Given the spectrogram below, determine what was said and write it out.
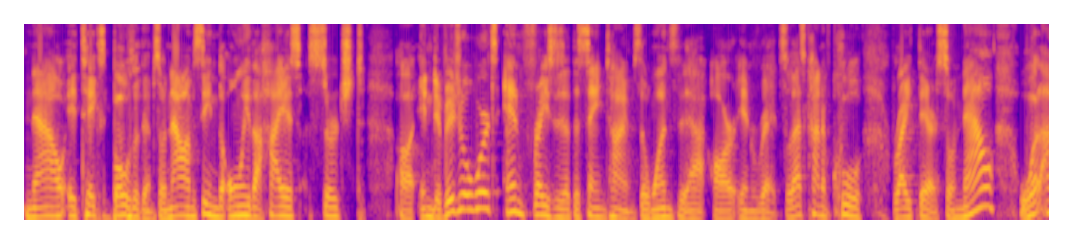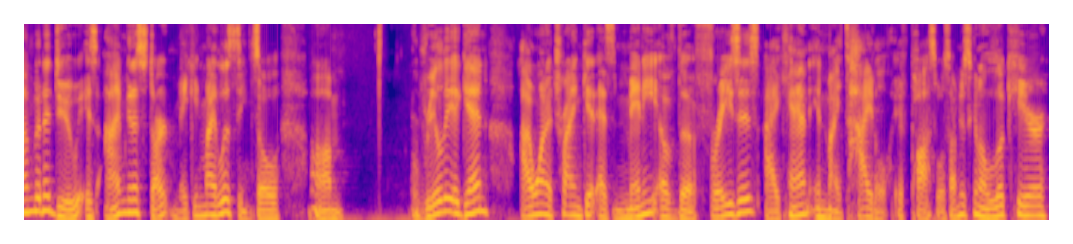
Now it takes both of them. So now I'm seeing the only the highest searched uh, individual words and phrases at the same time, the ones that are in red. So that's kind of cool right there. So now what I'm going to do is I'm going to start making my listing. So um, really again i want to try and get as many of the phrases i can in my title if possible so i'm just going to look here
